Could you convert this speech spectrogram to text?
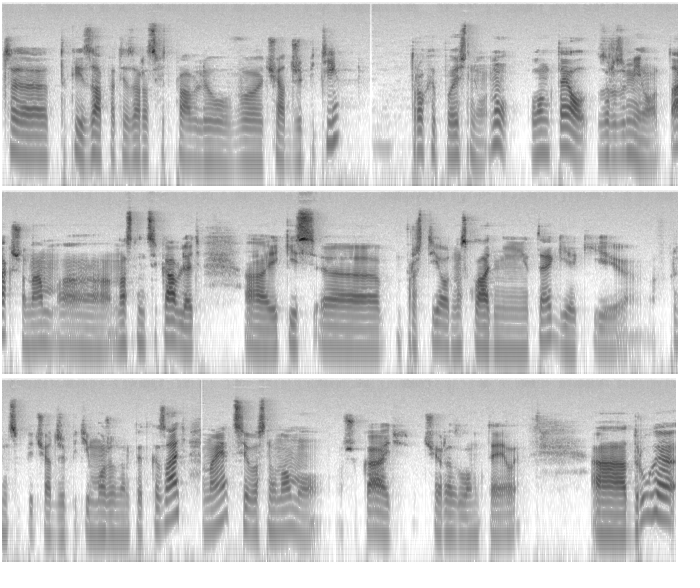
От е, такий запит я зараз відправлю в чат GPT. Трохи поясню. Ну, Longtail зрозуміло, так, що нам, е, нас не цікавлять е, якісь е, прості односкладні теги, які, в принципі, чат GPT може нам підказати. На Etsy в основному шукають через лонгтейли. А друге,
